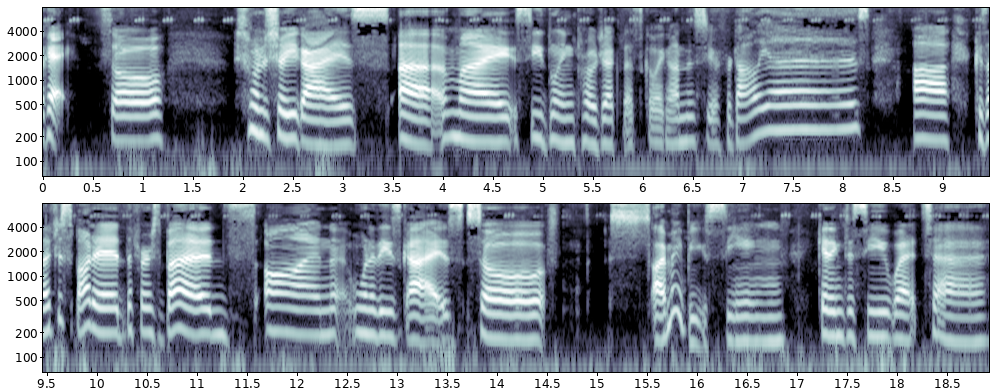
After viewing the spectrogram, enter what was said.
Okay, so I just wanted to show you guys uh, my seedling project that's going on this year for dahlias. Because uh, I just spotted the first buds on one of these guys. So I might be seeing, getting to see what uh,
